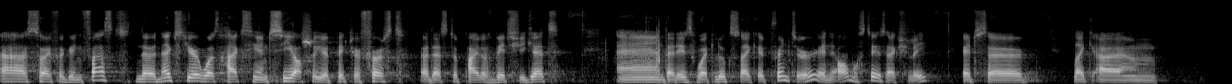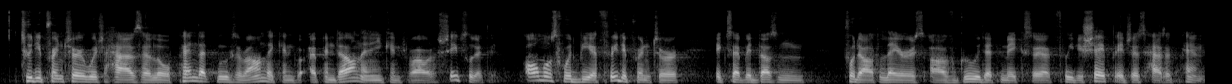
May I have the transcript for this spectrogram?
Uh, sorry for going fast. The next year was Hack CNC. I'll show you a picture first. Uh, that's the pile of bits you get. And that is what looks like a printer, and it almost is actually. It's uh, like um, 2D printer which has a little pen that moves around, that can go up and down, and you can draw shapes with it. Almost would be a 3D printer, except it doesn't put out layers of goo that makes a 3D shape, it just has a pen.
